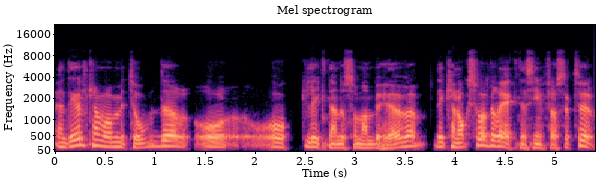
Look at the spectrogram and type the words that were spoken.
En del kan vara metoder och, och liknande som man behöver. Det kan också vara beräkningsinfrastruktur.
